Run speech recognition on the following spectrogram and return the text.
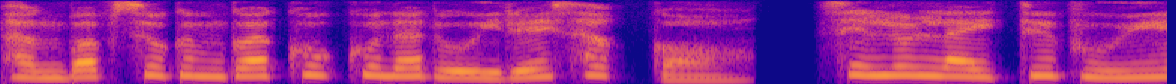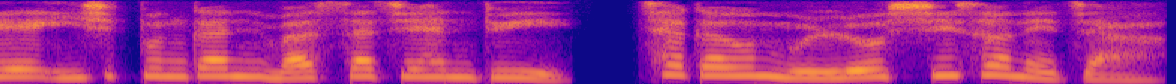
방법 소금과 코코넛 오일을 섞어 셀룰라이트 부위에 20분간 마사지한 뒤 차가운 물로 씻어내자.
